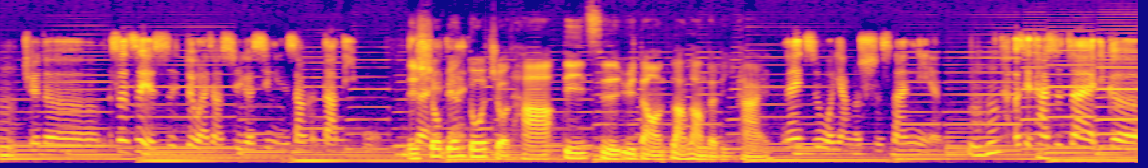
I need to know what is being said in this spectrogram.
嗯，觉得这这也是对我来讲是一个心灵上很大礼物。你收编多久？他第一次遇到浪浪的离开，那一只我养了十三年，嗯哼，而且它是在一个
